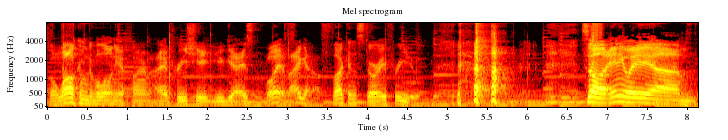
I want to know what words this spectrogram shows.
So, welcome to Valonia Farm. I appreciate you guys. And boy, have I got a fucking story for you. so, anyway, um,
